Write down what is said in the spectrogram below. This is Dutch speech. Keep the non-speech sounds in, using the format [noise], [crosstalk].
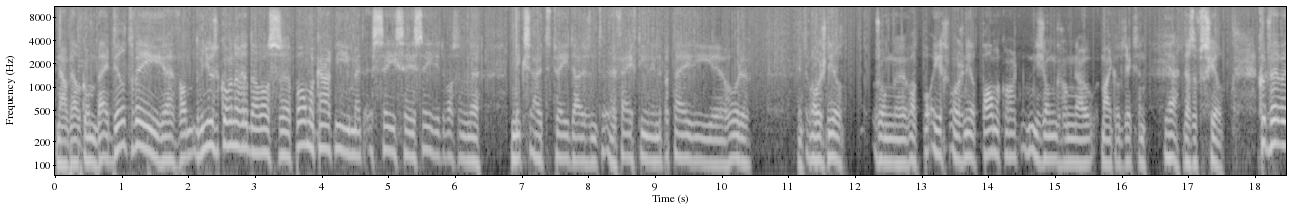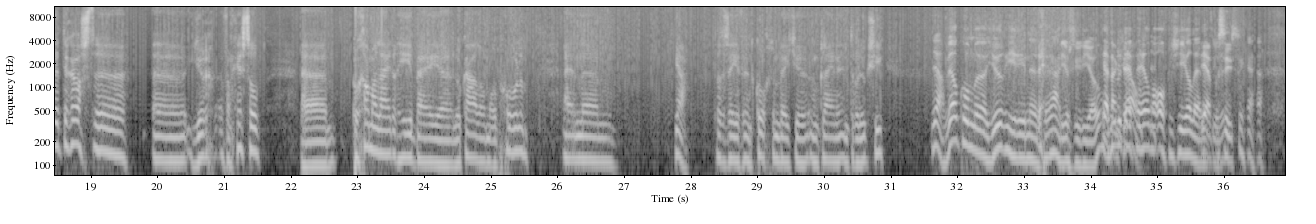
Nou, welkom bij deel 2 eh, van de Music Corner. Dat was uh, Paul McCartney met CCC. Dit was een uh, mix uit 2015 in de partij die uh, hoorde het origineel zong wat eerst origineel Paul McCartney zong, zong nou Michael Jackson. Ja. Dat is het verschil. Goed, we hebben te gast Jur van Gestel, programmaleider hier bij Lokale Omroep Goorlem. En ehm, ja, dat is even in het kort een beetje een kleine introductie. Ja, welkom uh, Jur hier in uh, de [laughs] radiostudio. ja, We doen het even helemaal officieel. Hè, ja, precies. [laughs] ja,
